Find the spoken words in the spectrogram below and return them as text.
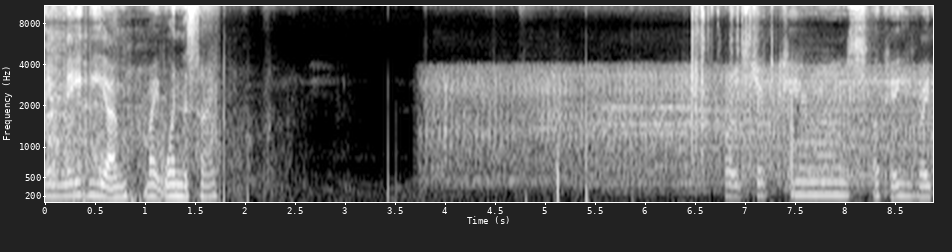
Let's try this again. I mean, maybe I might win this time. Let's check the cameras. Okay, he's right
